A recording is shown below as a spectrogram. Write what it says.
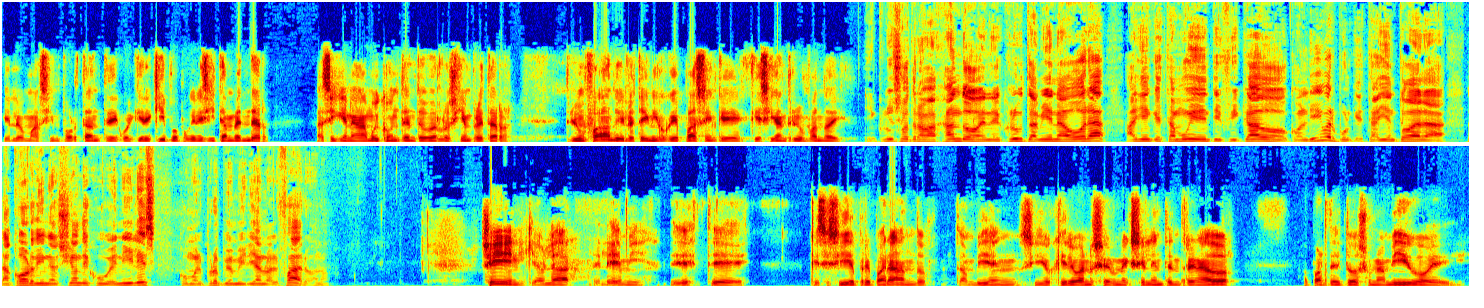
que es lo más importante de cualquier equipo porque necesitan vender. Así que nada, muy contento de verlo siempre estar triunfando y los técnicos que pasen que, sigan triunfando ahí. Incluso trabajando en el club también ahora, alguien que está muy identificado con Liverpool, que está ahí en toda la, coordinación de juveniles, como el propio Emiliano Alfaro, ¿no? Sí, ni que hablar, el Emi, este, que se sigue preparando, también, si Dios quiere, va a ser un excelente entrenador, aparte de todo es un amigo y,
